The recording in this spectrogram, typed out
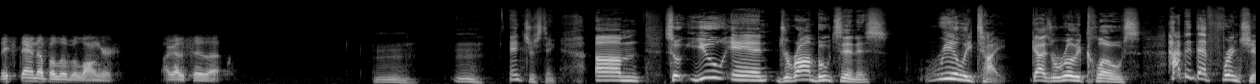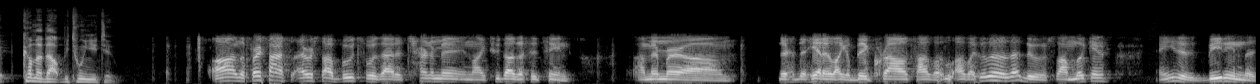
they stand up a little bit longer. I got to say that. Mm, mm, interesting. Um, so you and Jaron Boots Ennis really tight. Guys are really close. How did that friendship come about between you two? Um, the first time I ever saw Boots was at a tournament in like 2015. I remember um, there, he had like a big crowd, so I was like, I was like, who does that dude? So I'm looking, and he's just beating the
